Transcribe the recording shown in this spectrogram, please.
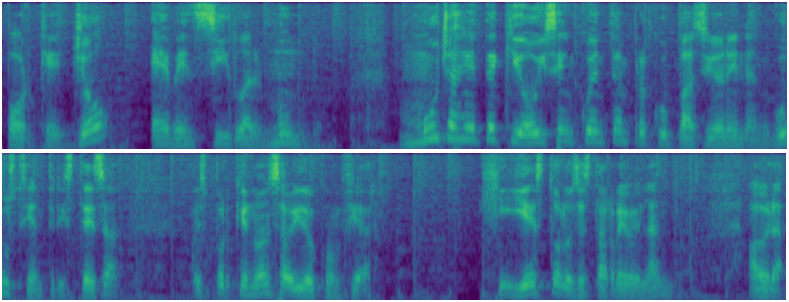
porque yo he vencido al mundo. Mucha gente que hoy se encuentra en preocupación, en angustia, en tristeza, es porque no han sabido confiar. Y esto los está revelando. Ahora,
